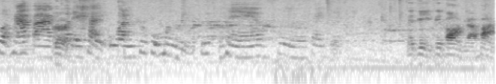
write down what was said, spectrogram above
พวกห้าปลาก็บ่ได้ใส่อวนคือคู่มือคือแหคือใส่เจ็ดแต่จริงที่ก่อนกับบ้าน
